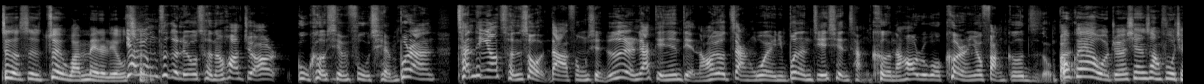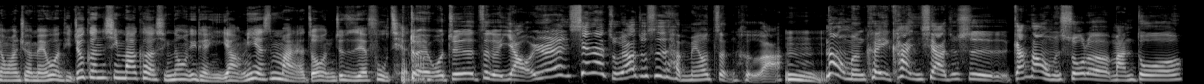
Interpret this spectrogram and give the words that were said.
这个是最完美的流程。要用这个流程的话，就要。顾客先付钱，不然餐厅要承受很大的风险，就是人家点点点，然后又占位，你不能接现场客，然后如果客人又放鸽子怎么办？OK 啊，我觉得线上付钱完全没问题，就跟星巴克的行动一点一样，你也是买了之后你就直接付钱啊。对，我觉得这个要，因为现在主要就是很没有整合啊。嗯，那我们可以看一下，就是刚刚我们说了蛮多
